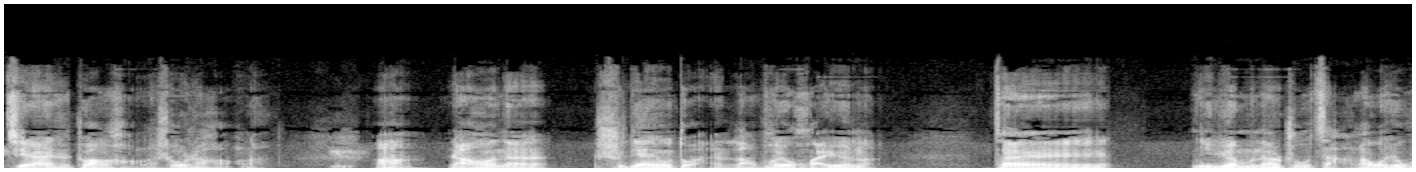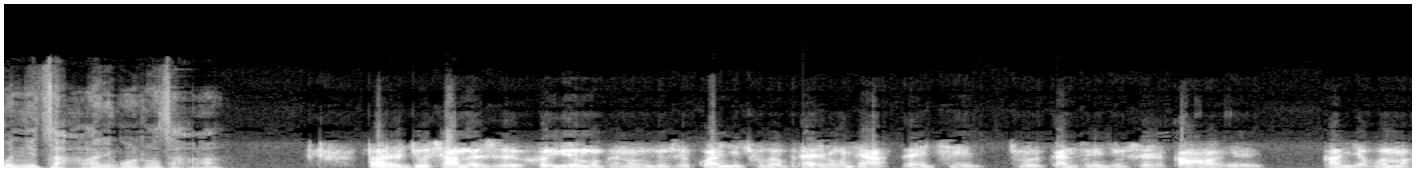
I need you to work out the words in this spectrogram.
既然是装好了、收拾好了，啊，然后呢，时间又短，老婆又怀孕了，在你岳母那儿住咋了？我就问你咋了？你跟我说咋了？当时就想的是和岳母可能就是关系处的不太融洽，在一起就是干脆就是刚好也刚结婚嘛，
